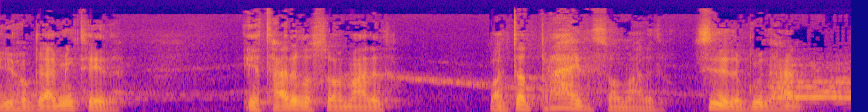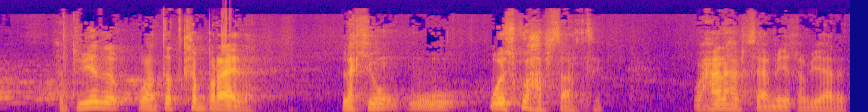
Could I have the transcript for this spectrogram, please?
iyo hogaaminteeda iyo taariikhda soomaalida waa dad bride soomaalida sideeda guud ahaan. Adduunyada waa dad ka brida laakiin way isku habsaantay. Waxaana habsaamiyey qabyaalad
